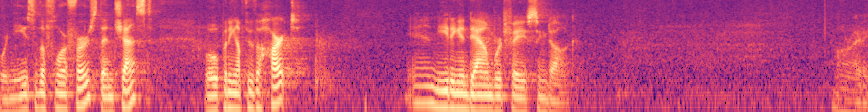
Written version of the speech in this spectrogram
Or knees to the floor first, then chest. Opening up through the heart. And meeting in downward facing dog. Alrighty.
